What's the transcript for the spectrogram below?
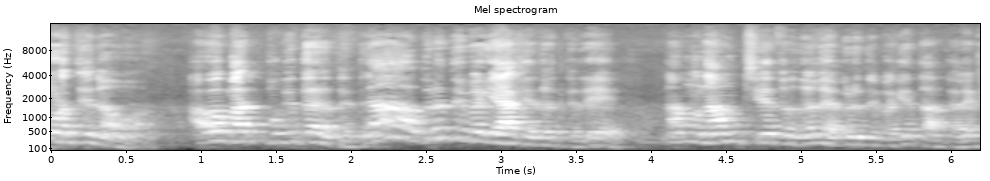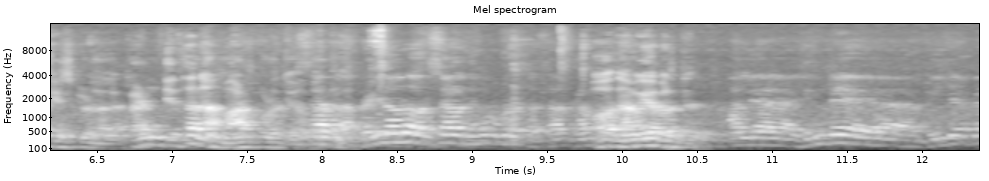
ಕೊಡ್ತೀವಿ ನಾವು. ಅವಾಗ ಮತ್ತೆ ಮುಗಿತಾ ಇರ್ತೈತೆ. ಆ ಅಭಿವೃದ್ಧಿ ಬಗ್ಗೆ ಯಾಕೆ ಹೆದರ್ತೀರಿ? ನಮ್ಮ ನಮ್ಮ ಕ್ಷೇತ್ರದಲ್ಲಿ ಅಭಿವೃದ್ಧಿ ಬಗ್ಗೆ ತಾವು ತಲೆ ಕೆಡಿಸ್ಕೊಳ್ಳಲ್ಲ. ಖಂಡಿತ ನಾವು ಮಾಡ್ಕೊಡ್ತೀವಿ ಹೌದು ನಮಗೆ ಬರ್ತದೆ. ಅಲ್ಲಿ ಹಿಂದೆ ಬಿಜೆಪಿ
